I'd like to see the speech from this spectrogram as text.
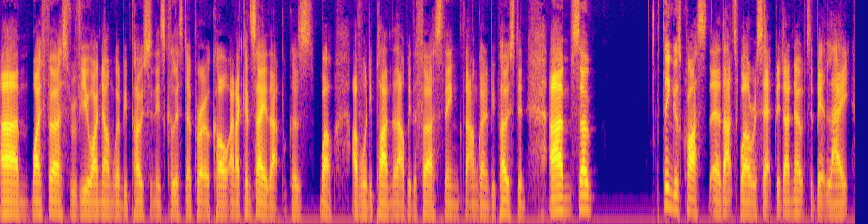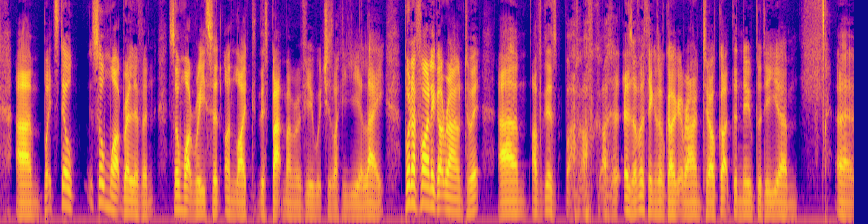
Um, my first review I know I'm going to be posting is Callisto Protocol, and I can say that because well I've already planned that that'll be the first thing that I'm going to be posting. Um, so fingers crossed uh, that's well received. I know it's a bit late, um, but it's still somewhat relevant, somewhat recent, unlike this Batman review, which is like a year late. But I finally got around to it. Um, I've, there's, I've, there's other things I've got to get around to. I've got the new bloody um, uh,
